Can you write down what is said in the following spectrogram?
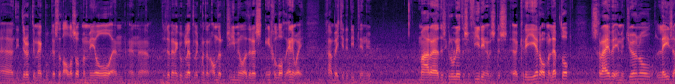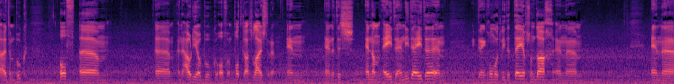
Uh, die drukte MacBook, daar staat alles op mijn mail. En, en, uh, dus daar ben ik ook letterlijk met een ander Gmail-adres ingelogd. Anyway, ik ga een beetje de diepte in nu. Maar uh, dus ik roleer tussen vier dingen. Dus, dus creëren op mijn laptop, schrijven in mijn journal, lezen uit een boek. Of um, um, een audioboek of een podcast luisteren. En, en, het is, en dan eten en niet eten. En ik drink 100 liter thee op zo'n dag. En, ehm, en, eh,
